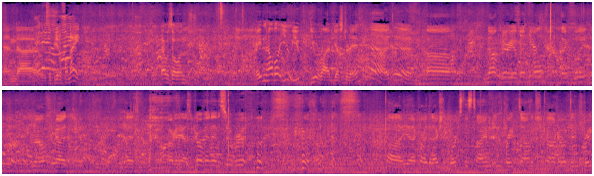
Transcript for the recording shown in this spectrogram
and uh, it was a beautiful night. That was Owen. Aiden, how about you? You you arrived yesterday. Yeah, I did. Uh, not very eventful, thankfully. You know, got okay, yeah, so drove in in the Subaru. uh, yeah, a car that actually works this time. Didn't break down in Chicago. Didn't break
